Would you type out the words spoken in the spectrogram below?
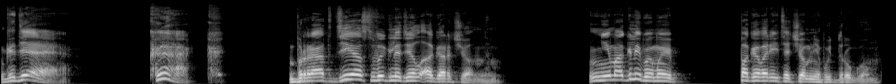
«Где? Как?» Брат Диас выглядел огорченным. «Не могли бы мы поговорить о чем-нибудь другом?»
